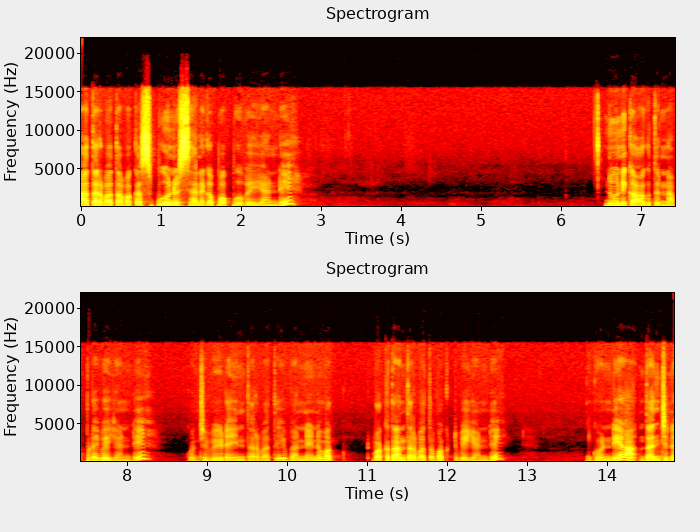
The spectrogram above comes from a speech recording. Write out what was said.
ఆ తర్వాత ఒక స్పూను శనగపప్పు వేయండి. నూనె కాగుతున్నప్పుడే వేయండి. కొంచెం వేడైన తర్వాత ఇవన్నీ ఒకదాని తర్వాత ఒకటి వేయండి. గొండి దంచిన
